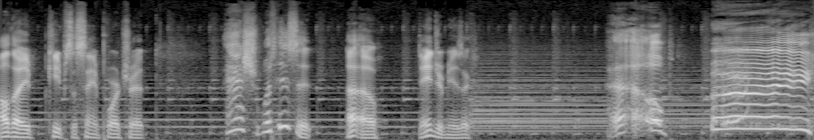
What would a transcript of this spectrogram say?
Although he keeps the same portrait. Ash, what is it? Uh-oh. Danger music. Help! Hey!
